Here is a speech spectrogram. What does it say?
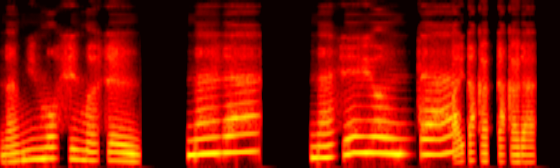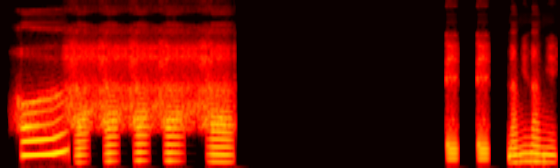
何もしません。なら、なぜ呼んだ？会いたかったから。なになに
